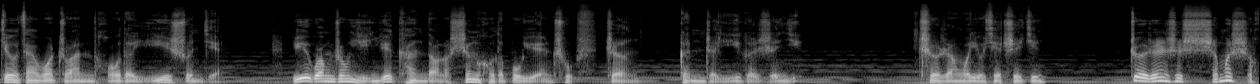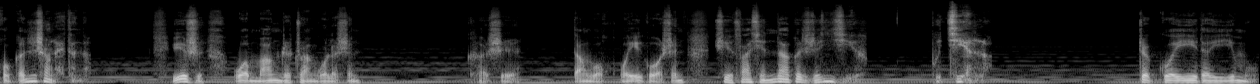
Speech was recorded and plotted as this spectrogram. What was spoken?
就在我转头的一瞬间，余光中隐约看到了身后的不远处正跟着一个人影。这让我有些吃惊，这人是什么时候跟上来的呢？于是我忙着转过了身，可是当我回过身，却发现那个人影不见了。这诡异的一幕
